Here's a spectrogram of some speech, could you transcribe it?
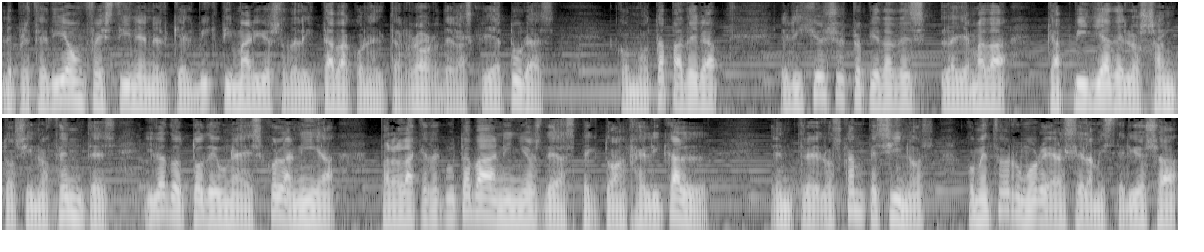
le precedía un festín en el que el victimario se deleitaba con el terror de las criaturas como tapadera, erigió en sus propiedades la llamada Capilla de los Santos Inocentes y la dotó de una escolanía para la que reclutaba a niños de aspecto angelical. Entre los campesinos comenzó a rumorearse la misteriosa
